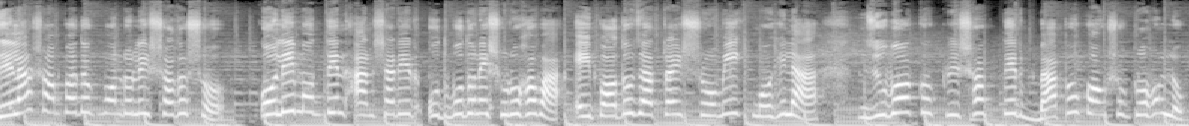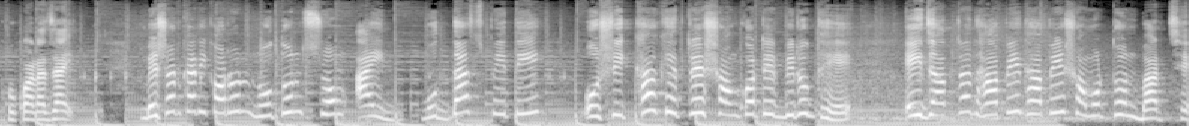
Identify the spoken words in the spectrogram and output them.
জেলা সম্পাদক মণ্ডলীর সদস্য কলিম উদ্দিন আনসারির উদ্বোধনে শুরু হওয়া এই পদযাত্রায় শ্রমিক, মহিলা, যুবক ও কৃষকদের ব্যাপক অংশগ্রহণ লক্ষ্য করা যায়। বেসরকারীকরণ, নতুন শ্রম আইন, মুদ্রাস্ফীতি ও শিক্ষাক্ষেত্রের সংকটের বিরুদ্ধে এই যাত্রা ধাপে ধাপে সমর্থন বাড়ছে।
